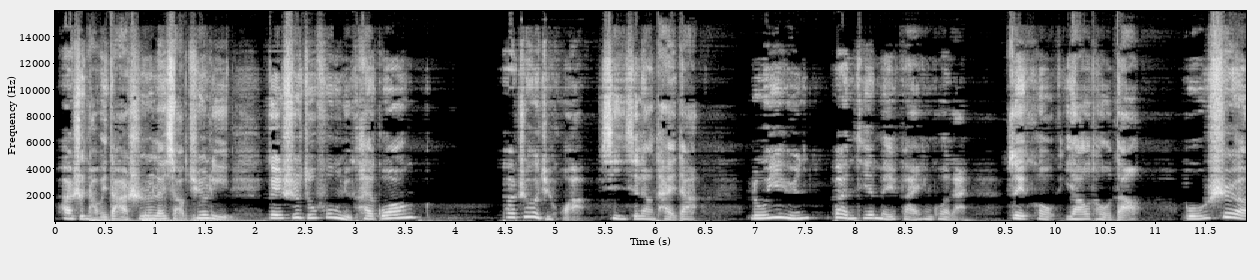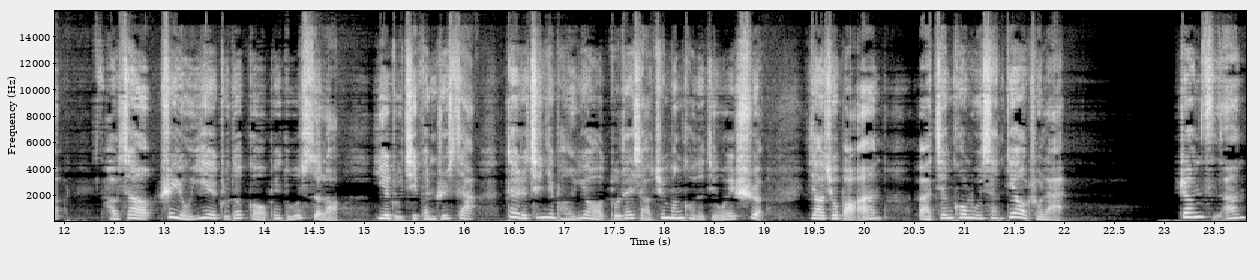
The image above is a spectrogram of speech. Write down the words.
还是哪位大师来小区里给失足妇女开光？”他这句话信息量太大，鲁依云半天没反应过来，最后摇头道：“不是。”好像是有业主的狗被毒死了，业主气愤之下带着亲戚朋友堵在小区门口的警卫室，要求保安把监控录像调出来。张子安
